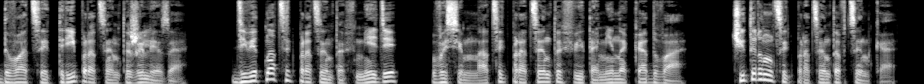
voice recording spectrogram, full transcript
23% железа, 19% меди, 18% витамина К2, 14% цинка.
